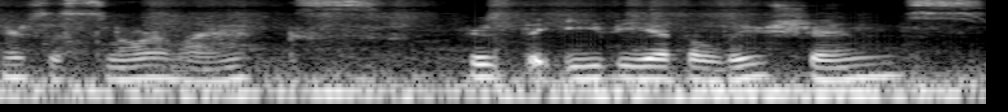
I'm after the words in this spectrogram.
Here's the Snorlax. Here's the Eevee Evolutions.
